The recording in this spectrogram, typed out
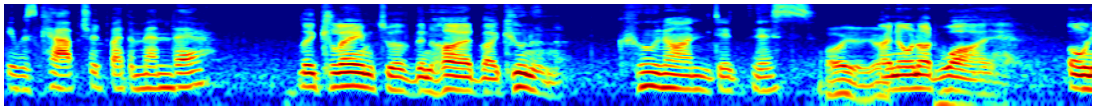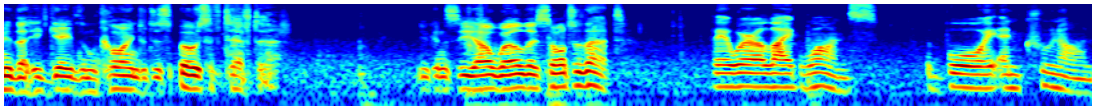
He was captured by the men there? They claim to have been hired by Cynon. Cynon did this? Oh, yeah, yeah. I know not why. Only that he gave them coin to dispose of Tewdwr. You can see how well they saw to that. They were alike once, the boy and Cynon.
